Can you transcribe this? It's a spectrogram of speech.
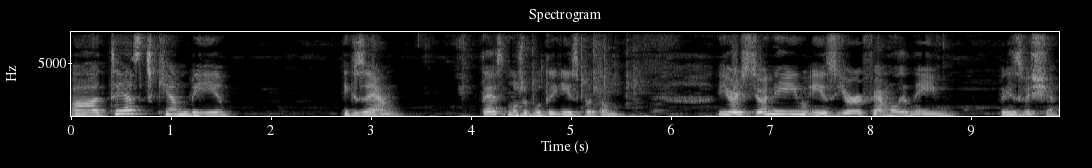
Uh, test can be exam. Тест може бути іспитом. Your surname is your family name. Прізвище.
